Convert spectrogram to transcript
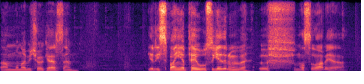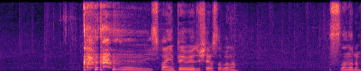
Ben buna bir çökersem. Bir İspanya PU'su gelir mi be? Öf nasıl var ya. İspanya PU'ya düşerse bana. ıslanırım.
